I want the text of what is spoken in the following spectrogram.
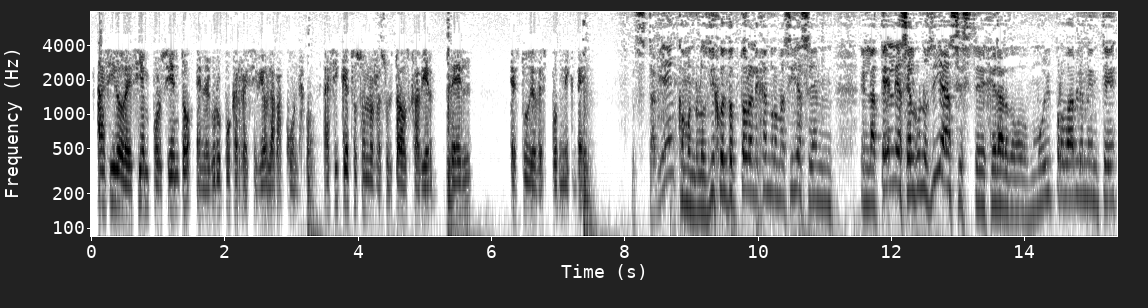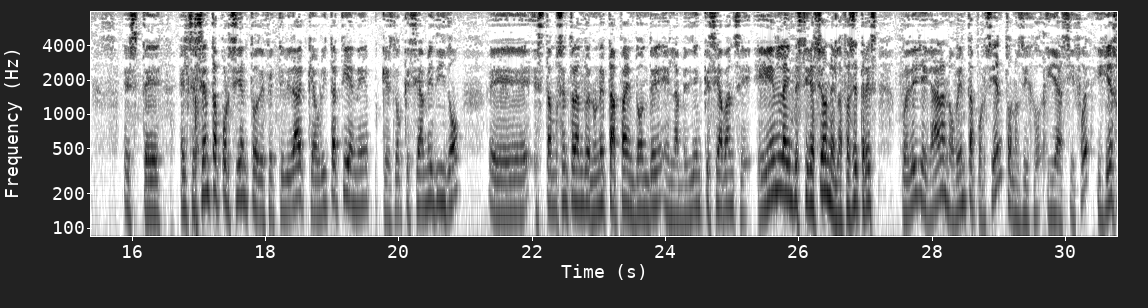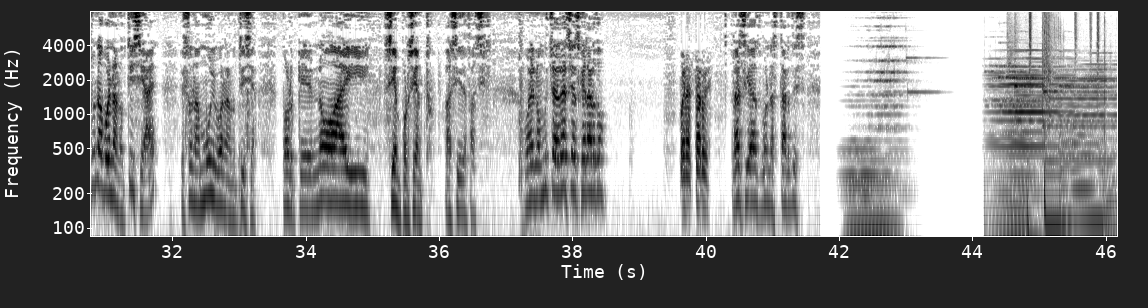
ha sido de 100% en el grupo que recibió la vacuna. Así que estos son los resultados, Javier, del estudio de Sputnik B. Pues está bien, como nos los dijo el doctor Alejandro Macías en, en la tele hace algunos días, este Gerardo, muy probablemente este el 60% de efectividad que ahorita tiene, que es lo que se ha medido, eh, estamos entrando en una etapa en donde en la medida en que se avance en la investigación, en la fase 3, puede llegar a 90%, nos dijo, y así fue. Y es una buena noticia, ¿eh? es una muy buena noticia, porque no hay 100%, así de fácil. Bueno, muchas gracias Gerardo. Buenas tardes. Gracias, buenas tardes.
